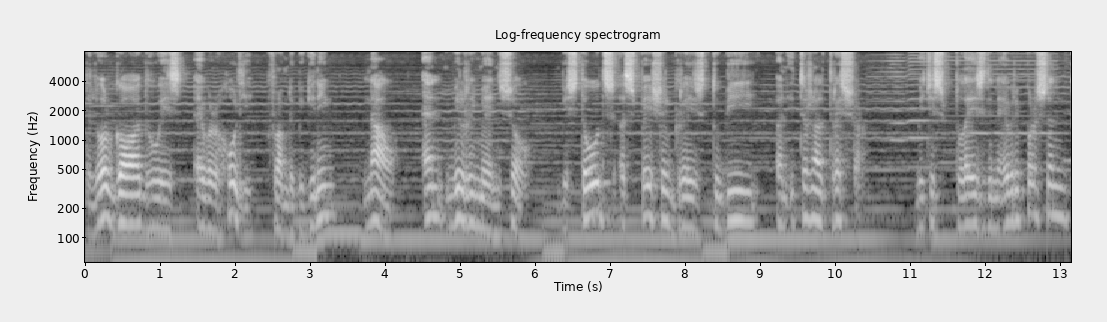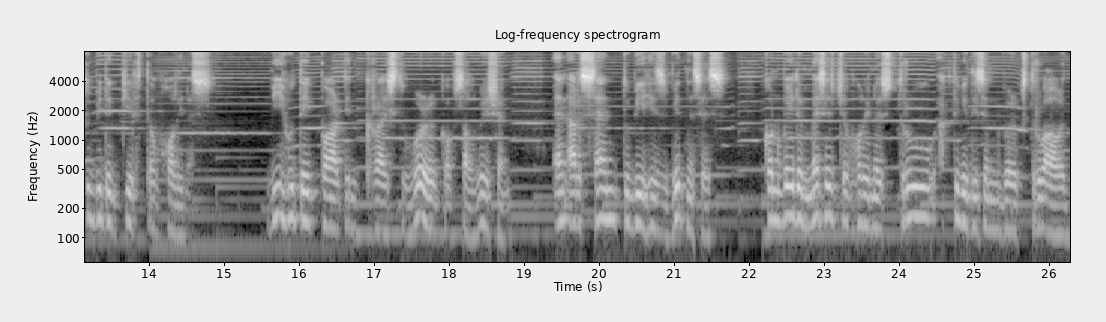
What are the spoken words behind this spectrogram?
The Lord God, who is ever holy from the beginning, now, and will remain so, bestows a special grace to be an eternal treasure, which is placed in every person to be the gift of holiness. We who take part in Christ's work of salvation and are sent to be his witnesses convey the message of holiness through activities and works throughout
